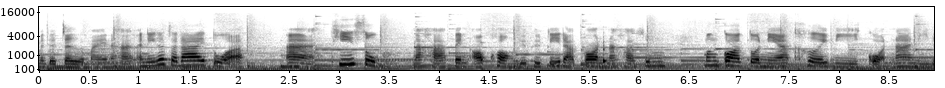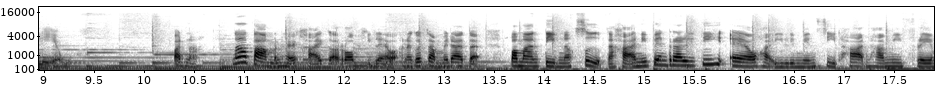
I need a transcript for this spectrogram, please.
มันจะเจอไหมนะคะ อันนี้ก็จะได้ตัวอ่าที่สุ่ม นะคะ เป็นออฟของ Deputy Dragon นะคะ ซึ่งมังกรตัวนี้เคยมีก่อนหน้านี้แล้วปั้นะหน้าตามันคล้ายๆกับรอบที่แล้ว อันนั้นก็จำไม่ได้แต่ประมาณทีมนักสืบนะคะ อันนี้เป็น Rarity L ค่ะ Element 4ธาตุนะคะ มีเฟรม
